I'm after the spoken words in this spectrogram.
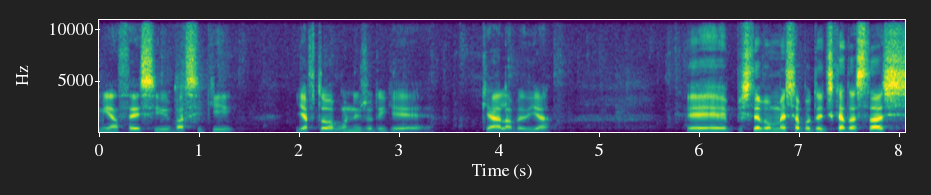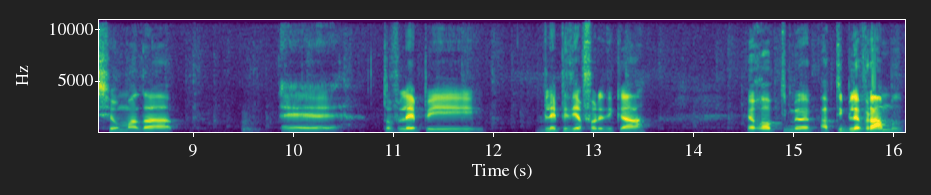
μια θέση βασική. Γι' αυτό αγωνίζονται και, και άλλα παιδιά. Ε, πιστεύω μέσα από τέτοιες καταστάσεις η ομάδα ε, το βλέπει, βλέπει διαφορετικά. Εγώ από την, απ' την πλευρά μου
